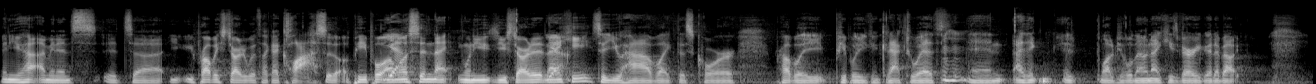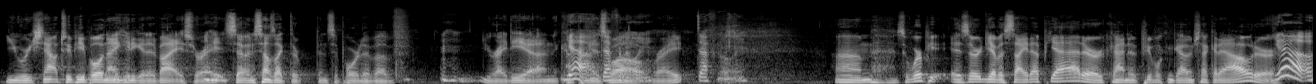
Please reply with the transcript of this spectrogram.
and you have, I mean, it's it's uh, you, you probably started with like a class of people Yeah. almost in Ni- when you you started at Yeah. Nike, so you have like this core probably people you can connect with, Mm-hmm. and I think it, a lot of people know Nike's very good about you reaching out to people at Nike Mm-hmm. to get advice, right? So and it sounds like they've been supportive of your idea and the company Mm-hmm. Yeah, as definitely. well, right? Definitely. Um, so where is there? Do you have a site up yet, or kind of people can go and check it out, or Yeah,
